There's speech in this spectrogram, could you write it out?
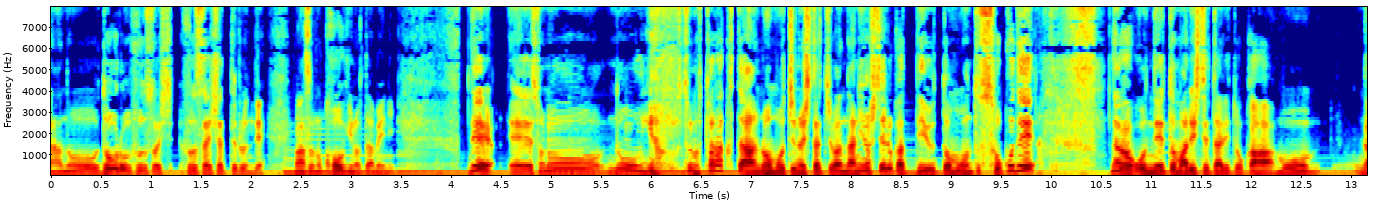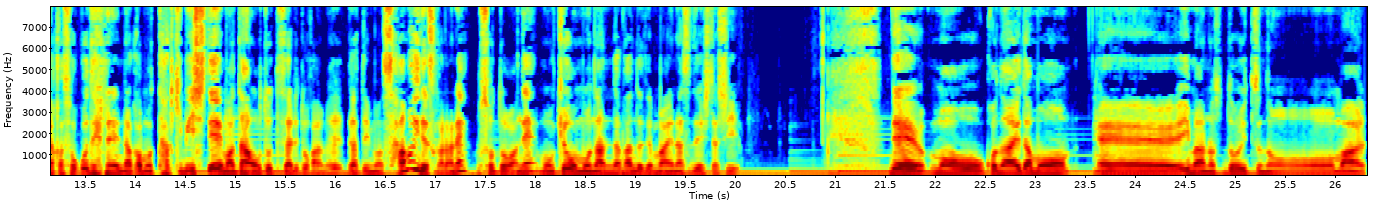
うあの道路を封鎖し封鎖しちゃってるんで、まあ、その抗議のために。で、えー、その農業 そのトラクターの持ち主たちは何をしてるかっていうともうほんとそこでなんかこう寝泊まりしてたりとかもうなんかそこでねなんかもう焚き火して、まあ、暖を取ってたりとかだって今寒いですからね外はね。もう今日もなんだかんだでマイナスでしたし。でもうこの間も、えー、今のドイツのまあ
